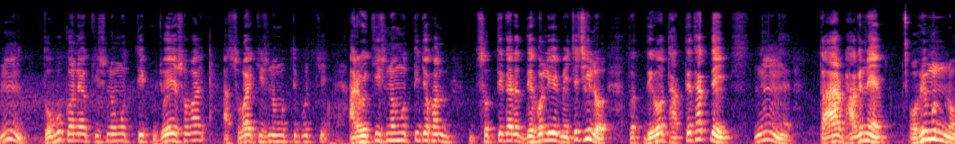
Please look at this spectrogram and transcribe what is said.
হুম তবু কেন কৃষ্ণমূর্তি পুজোয় সবাই আর সবাই কৃষ্ণমূর্তি পুজছে। আর ওই কৃষ্ণমূর্তি যখন সত্যিকারের দেহ নিয়ে বেঁচেছিল তো দেহ থাকতে থাকতেই হুম, তার ভাগ্নে অভিমন্যু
